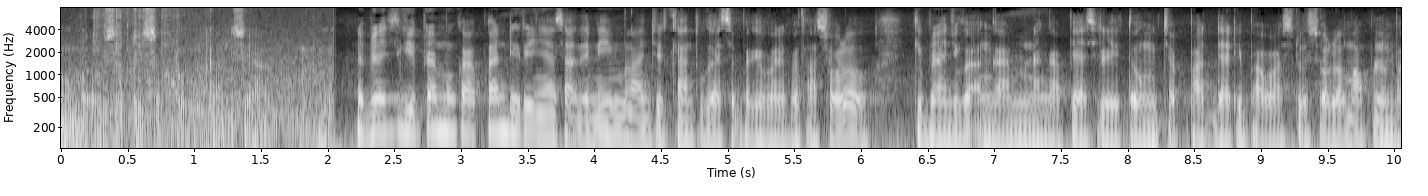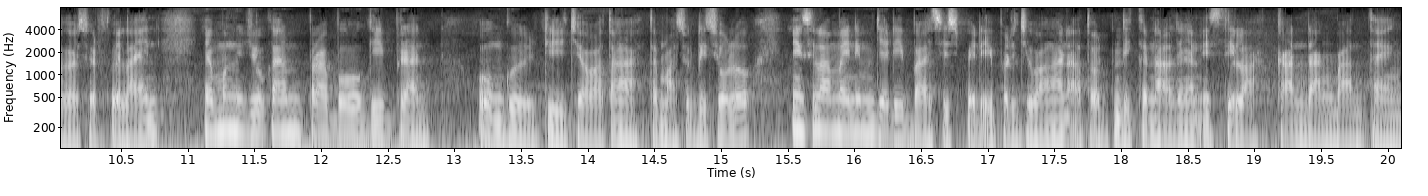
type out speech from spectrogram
Oh, nggak usah disebutkan siapa. Lebih lanjut Gibran mengungkapkan dirinya saat ini melanjutkan tugas sebagai wali kota Solo. Gibran juga enggan menanggapi hasil hitung cepat dari Bawaslu Solo maupun lembaga survei lain yang menunjukkan Prabowo Gibran unggul di Jawa Tengah termasuk di Solo yang selama ini menjadi basis PDI Perjuangan atau dikenal dengan istilah kandang banteng.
